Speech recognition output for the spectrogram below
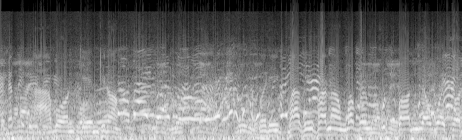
หาบอลเกมพี่น้องวันนี้พาพี่พาน้องมาเบิ่งฟุตบอลเยาวชน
